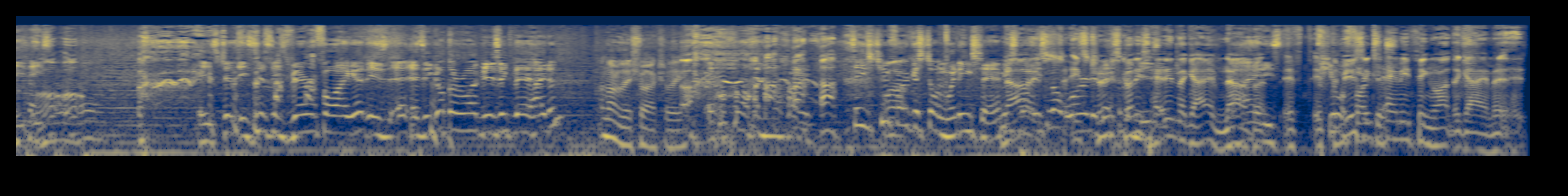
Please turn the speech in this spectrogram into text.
He, he's, Oh, oh. he's just he's just he's verifying it. Is, has he got the right music there, Hayden? I'm not really sure actually. Oh no! See, he's too Well, focused on winning, Sam. He's no, not, he's it's, not it's worried true. about He's the got his music. head in the game. No, Mate, but if, if the music's focus. anything like the game, it, it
